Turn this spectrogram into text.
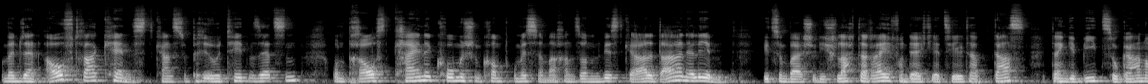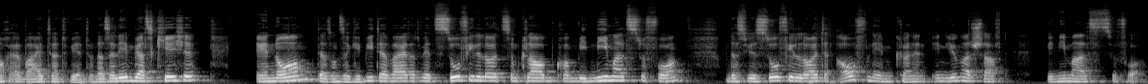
Und wenn du deinen Auftrag kennst, kannst du Prioritäten setzen und brauchst keine komischen Kompromisse machen, sondern wirst gerade daran erleben, wie zum Beispiel die Schlachterei, von der ich dir erzählt habe, dass dein Gebiet sogar noch erweitert wird. Und das erleben wir als Kirche enorm, dass unser Gebiet erweitert wird, so viele Leute zum Glauben kommen wie niemals zuvor und dass wir so viele Leute aufnehmen können in Jüngerschaft wie niemals zuvor.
